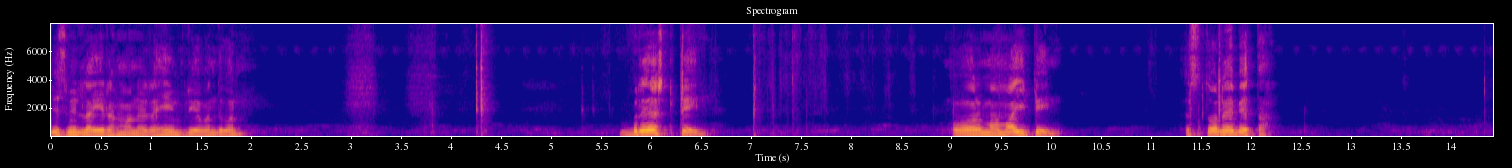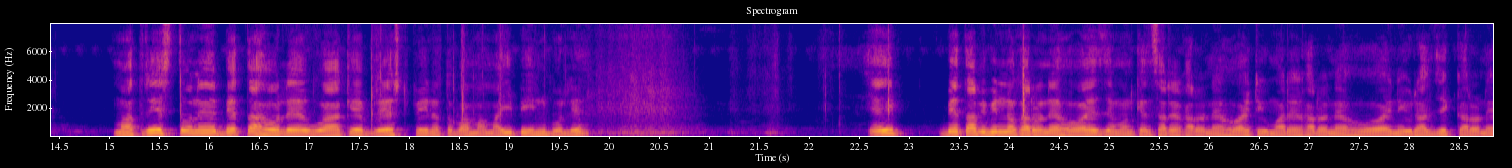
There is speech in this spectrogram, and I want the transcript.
बिसमीम प्रिय बंधुगण। ब्रेस्ट पेन और मामाई पेन, स्तने बेता। मातृ स्तने बेता होले, हुआ के ब्रेस्ट पेन अथवा मामाई पेन बोले। ব্যথা বিভিন্ন কারণে হয়, যেমন ক্যান্সারের কারণে হয়, টিউমারের কারণে হয় নিউরালজিক কারণে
